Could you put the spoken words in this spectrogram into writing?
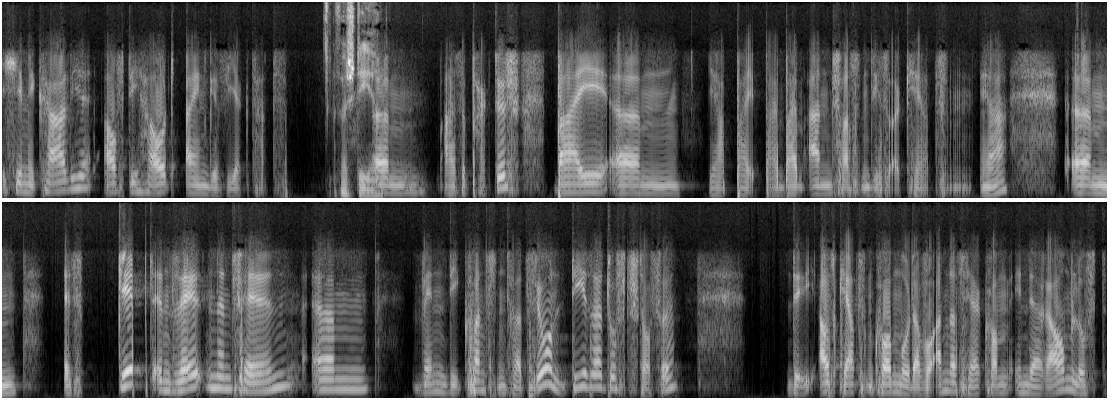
Chemikalie auf die Haut eingewirkt hat. Verstehe. Ähm, also praktisch bei, ähm, ja, bei, bei, beim Anfassen dieser Kerzen. Ja. Ähm, es gibt in seltenen Fällen, ähm, wenn die Konzentration dieser Duftstoffe die aus Kerzen kommen oder woanders herkommen, in der Raumluft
